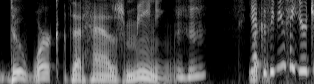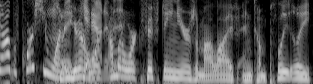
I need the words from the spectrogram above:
do work that has meaning. Mm-hmm. Yeah, because if you hate your job, of course you want to get gonna out work, of I'm going to work 15 years of my life and completely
